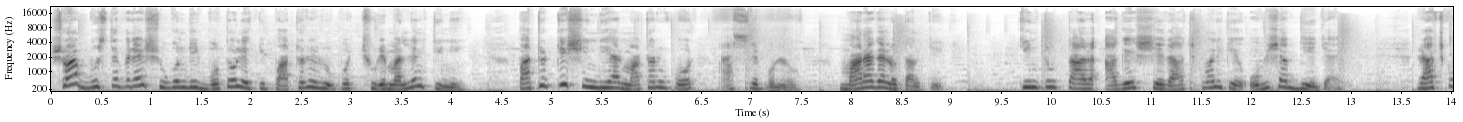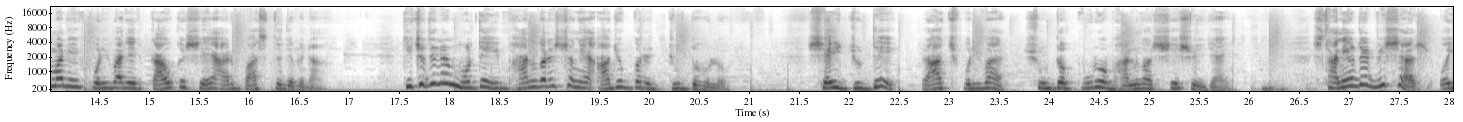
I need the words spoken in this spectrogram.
সব বুঝতে পেরে সুগন্ধির বোতল একটি পাথরের উপর ছুঁড়ে মারলেন তিনি। পাথরটি সিন্ধিয়ার মাথার উপর আশ্রে পড়ল। মারা গেল তান্ত্রিক। কিন্তু তার আগে সে রাজকুমারীকে অভিশাপ দিয়ে যায়। রাজকুমারীর পরিবারের কাউকে সে আর বাঁচতে দেবে না। কিছুদিনের মধ্যেই ভানগড়ের সঙ্গে আজবগড়ের যুদ্ধ হলো। সেই যুদ্ধে রাজ পরিবার শুদ্ধ পুরো ভানগড় শেষ হয়ে যায়। স্থানীয়দের বিশ্বাস, ওই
